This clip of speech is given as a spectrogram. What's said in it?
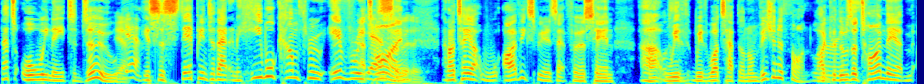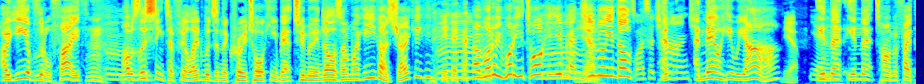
that's all we need to do Yeah. Yeah. is to step into that and he will come through every Yes. time. And I'll tell you, I've experienced that firsthand uh, with, with what's happening on Visionathon. Like there was a time there, a year of little faith. Mm. I was listening to Phil Edwards and the crew talking about $2 million. And I'm like, are you guys joking? Uh, what, are, what are you talking about? Yeah. $2 million? Was a challenge. And, now here we are Yeah. Yeah. in that in that time of faith.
